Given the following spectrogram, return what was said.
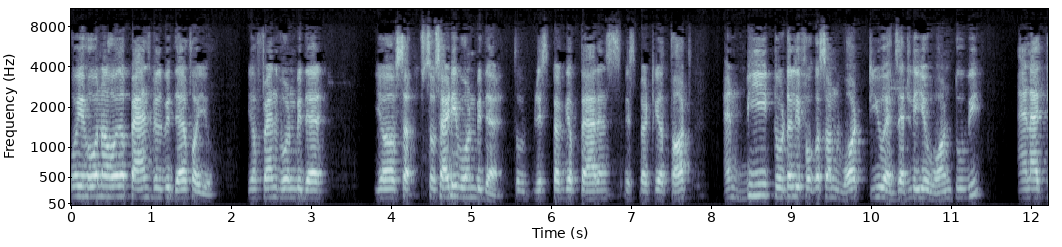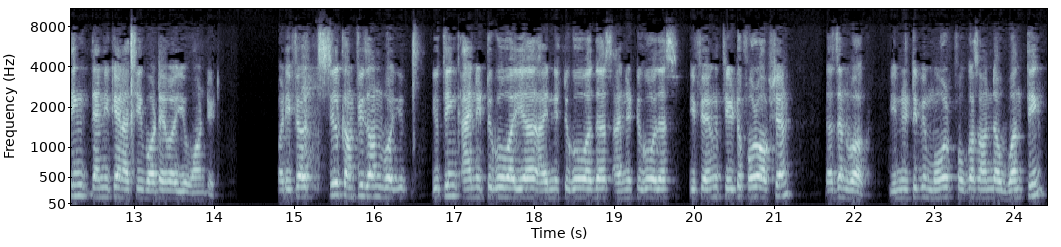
कोई हो ना हो तो parents will be there for you your friends won't be there your society won't be there तो respect your parents respect your thoughts and be totally focused on what you exactly you want to be and i think then you can achieve whatever you want it. But if you're still confused on what you you think i need to go over here i need to go over this i need to go over this if you're having three to four option doesn't work. You need to be more focused on the one thing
